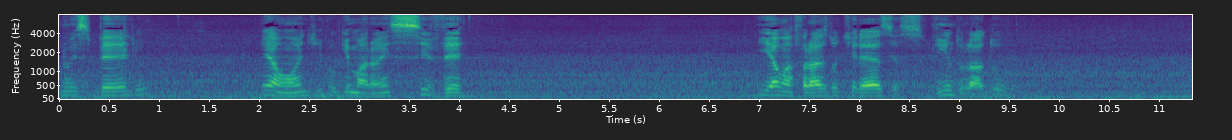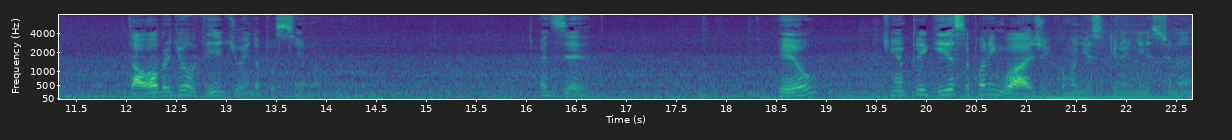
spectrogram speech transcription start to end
No espelho é onde o Guimarães se vê. E é uma frase do Tiresias, vindo lá do da obra de Ovídio ainda por cima. Quer dizer, eu tinha preguiça com a linguagem, como eu disse aqui no início, né?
